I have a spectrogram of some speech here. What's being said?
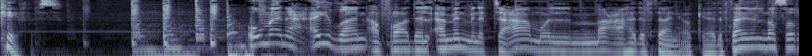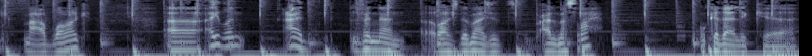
كيف بس؟ ومنع أيضا أفراد الأمن من التعامل مع هدف ثاني، أوكي هدف ثاني للنصر مع الضمك. آه أيضا عاد الفنان راشد الماجد على المسرح وكذلك آه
